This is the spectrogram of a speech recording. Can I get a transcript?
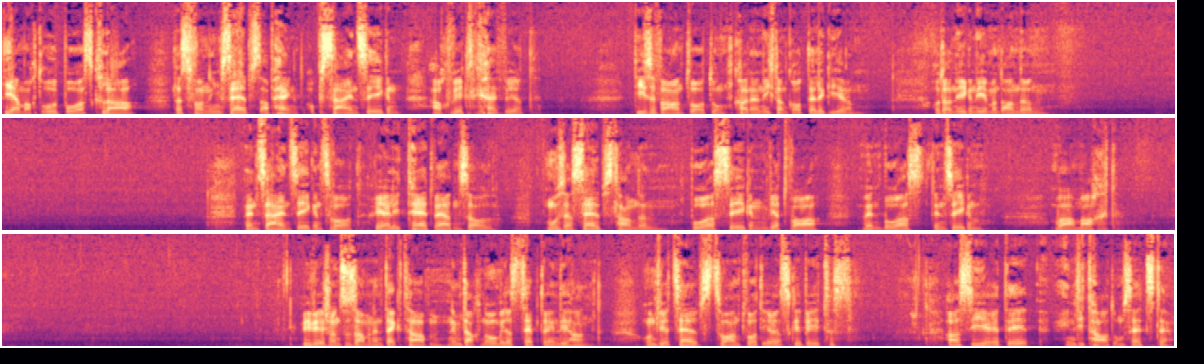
Hier macht Ruth Boas klar, dass von ihm selbst abhängt, ob sein Segen auch Wirklichkeit wird. Diese Verantwortung kann er nicht an Gott delegieren oder an irgendjemand anderen. Wenn sein Segenswort Realität werden soll, muss er selbst handeln. Boas Segen wird wahr, wenn Boas den Segen wahr macht. Wie wir schon zusammen entdeckt haben, nimmt auch Nomi das Zepter in die Hand und wird selbst zur Antwort ihres Gebetes, als sie ihre Idee in die Tat umsetzte.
